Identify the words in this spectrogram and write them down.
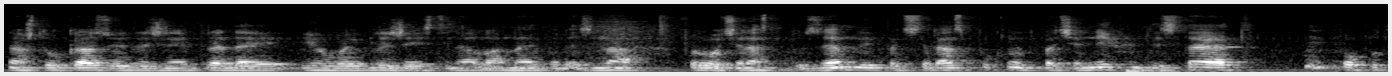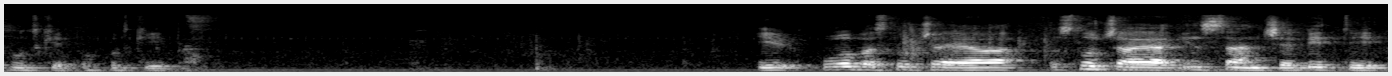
na što ukazuje određene predaje i ovo je bliže istina, Allah najbolje zna. Prvo će nastati u zemlji, pa će se raspuknut, pa će niknut i stajat poput lutke, poput kipa. I u oba slučaja, slučaja insan će biti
